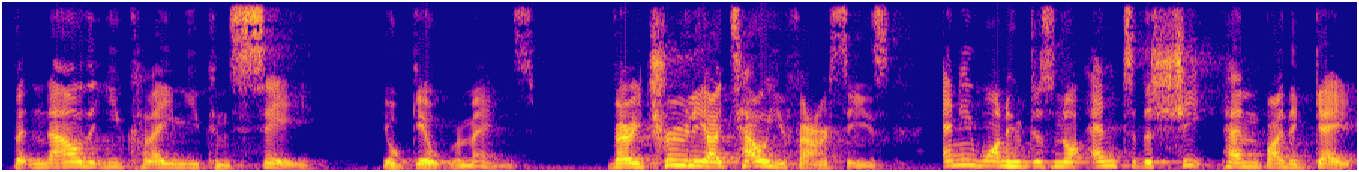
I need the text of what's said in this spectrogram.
But now that you claim you can see, your guilt remains. Very truly, I tell you, Pharisees, anyone who does not enter the sheep pen by the gate,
